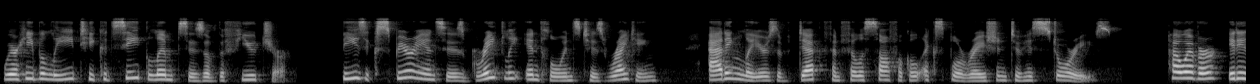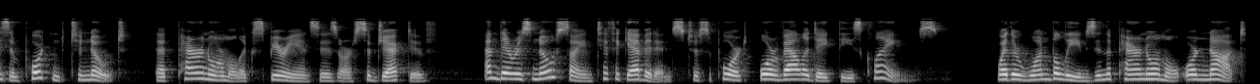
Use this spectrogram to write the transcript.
where he believed he could see glimpses of the future. These experiences greatly influenced his writing, adding layers of depth and philosophical exploration to his stories. However, it is important to note that paranormal experiences are subjective, and there is no scientific evidence to support or validate these claims. Whether one believes in the paranormal or not,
